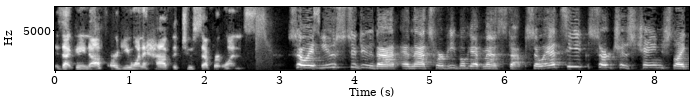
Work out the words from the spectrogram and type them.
Is that good enough, or do you want to have the two separate ones? So it used to do that, and that's where people get messed up. So Etsy search has changed like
